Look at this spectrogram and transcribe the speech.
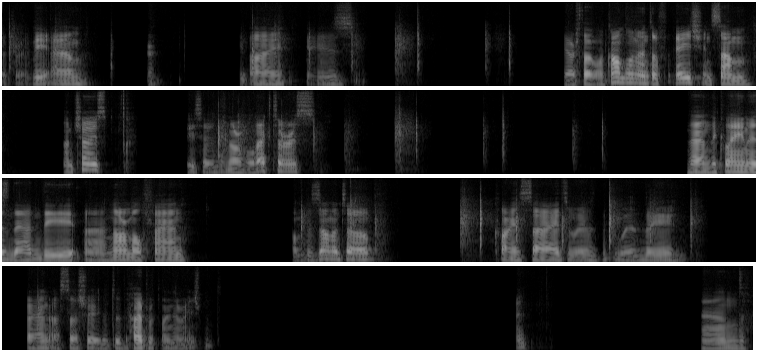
etc., VM, I is the orthogonal complement of H in some some choice. These are the normal vectors. Then the claim is that the uh, normal fan of the zonotope coincides with, with the fan associated to the hyperplane arrangement. Okay. And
